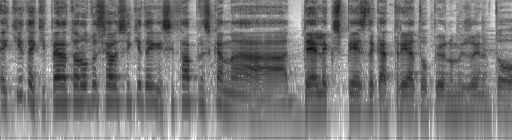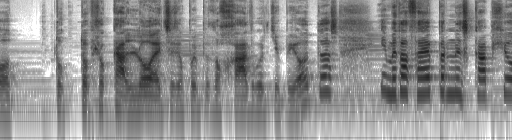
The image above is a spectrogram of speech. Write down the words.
Ε, κοίτα, εκεί πέρα τώρα ούτως ή άλλως, κοίτα, εσύ θα έπαιρνες κανένα Dell XPS 13, το οποίο νομίζω είναι το, το, το πιο καλό έτσι από επίπεδο hardware και ποιότητας, ή μετά θα έπαιρνες κάποιο.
